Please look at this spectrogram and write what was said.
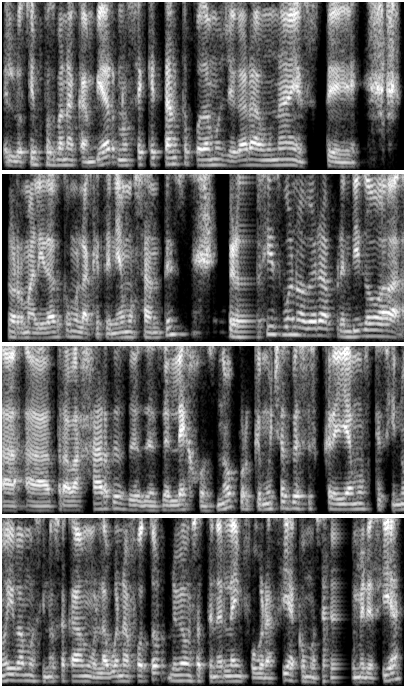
los tiempos van a cambiar. No sé qué tanto podamos llegar a una este, normalidad como la que teníamos antes, pero sí es bueno haber aprendido a, trabajar desde, desde lejos, ¿no? Porque muchas veces creíamos que si no íbamos y no sacábamos la buena foto, no íbamos a tener la infografía como se merecía.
